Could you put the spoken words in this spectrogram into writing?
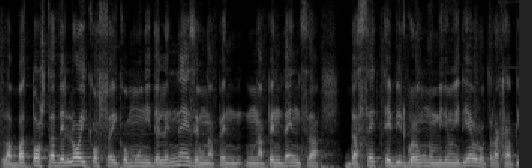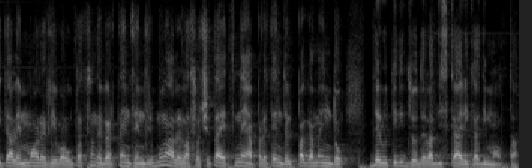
la battosta dell'Oikos ai comuni dell'Ennese, una, pen- una pendenza da 7,1 milioni di euro tra capitale e more rivalutazione vertenza in tribunale, la società Etnea pretende il pagamento dell'utilizzo della discarica carica di Motta.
